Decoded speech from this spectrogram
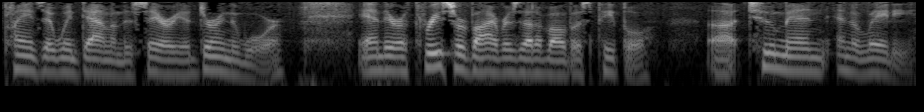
planes that went down in this area during the war. And there are three survivors out of all those people uh, two men and a lady.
